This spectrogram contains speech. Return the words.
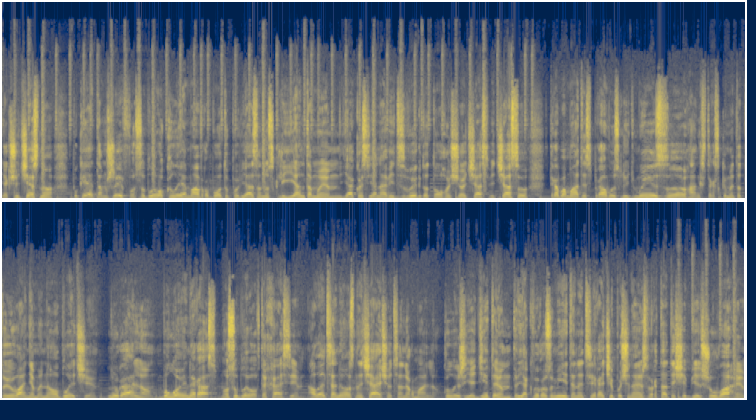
Якщо чесно, поки я там жив, особливо коли я мав роботу пов'язану з клієнтами, якось я навіть звик до того, що час від часу треба мати справу з людьми з гангстерськими татуюваннями на обличчі. Ну реально, було і не раз, особливо в Техасі, але це не означає, що це нормально. Коли ж є діти, то як ви розумієте, на ці речі починаєш звертати ще більше уваги,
